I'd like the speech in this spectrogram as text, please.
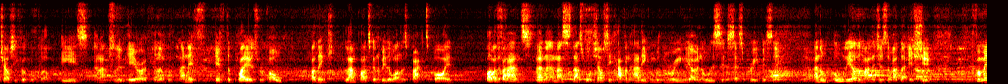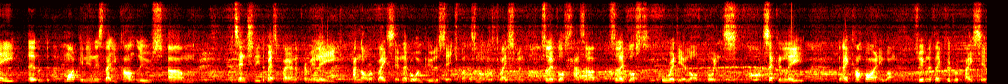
Chelsea Football Club. He is an absolute hero for them. And if, if the players revolt, I think Lampard's going to be the one that's backed by by, by the, fans, fans. And, and that's that's what Chelsea haven't had even with Mourinho and all his success previously, and all, all the other managers have had that issue. For me, uh, my opinion is that you can't lose um, potentially the best player in the Premier League and not replace him. They brought in Pulisic, but there's not a replacement, so they've lost Hazard, so they've lost already a lot of points. Secondly, they can't buy anyone. So even if they could replace him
